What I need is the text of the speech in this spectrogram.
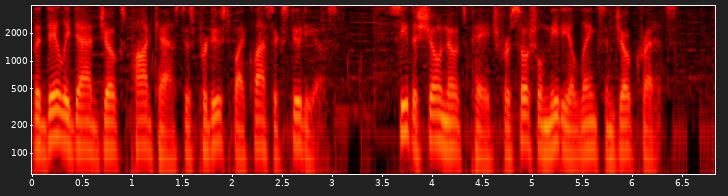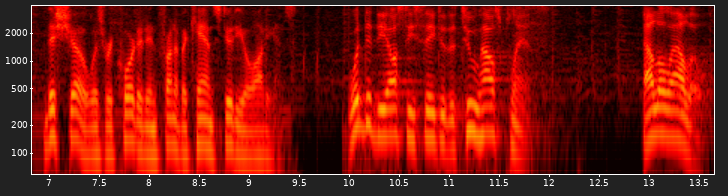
The Daily Dad Jokes podcast is produced by Classic Studios. See the show notes page for social media links and joke credits. This show was recorded in front of a canned studio audience. What did the Aussie say to the two houseplants? Allo,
